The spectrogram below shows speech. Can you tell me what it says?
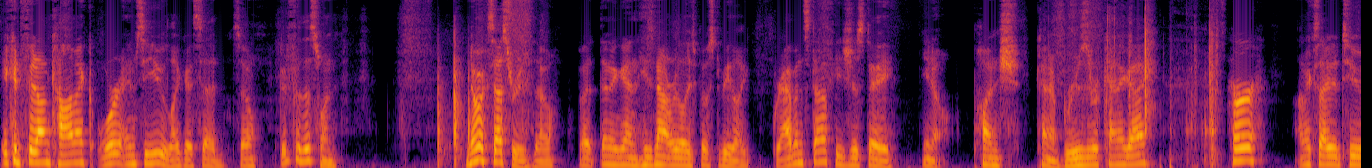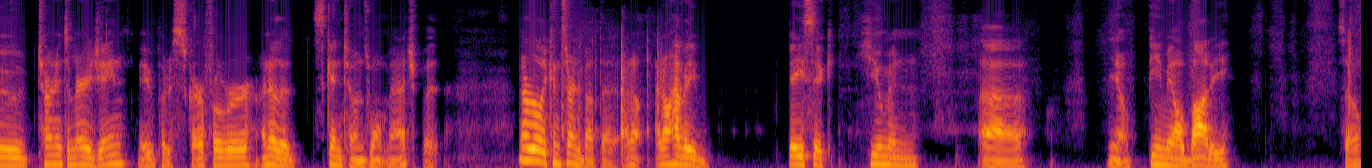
It could fit on comic or MCU, like I said, so good for this one. No accessories though, but then again, he's not really supposed to be like grabbing stuff. He's just a, you know, punch kind of bruiser kind of guy. Her, I'm excited to turn into Mary Jane. Maybe put a scarf over her. I know the skin tones won't match, but I'm not really concerned about that. I don't. I don't have a basic human, uh, you know, female body. So,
